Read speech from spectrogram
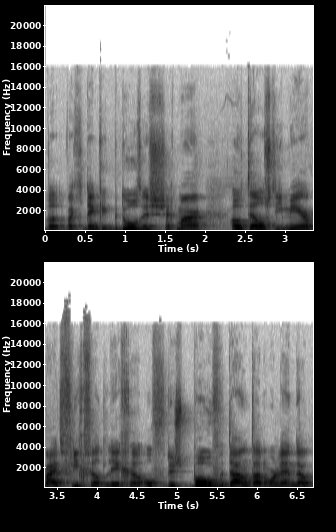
Wa- Wat je denk ik bedoelt is zeg maar hotels die meer bij het vliegveld liggen of dus boven downtown Orlando.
